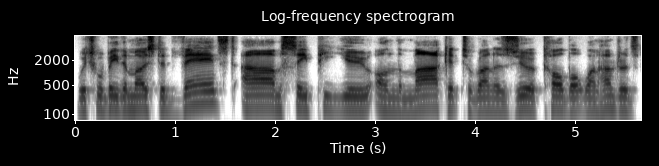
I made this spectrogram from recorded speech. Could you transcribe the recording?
which will be the most advanced ARM CPU on the market to run Azure Cobalt 100s.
